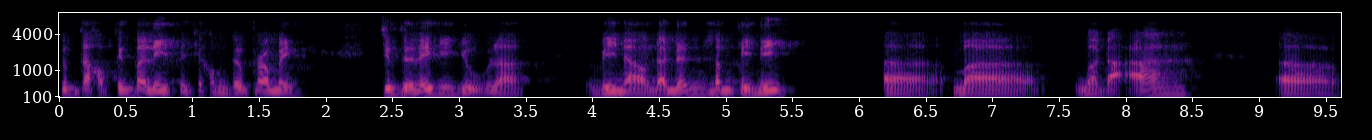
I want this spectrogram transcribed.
chúng ta học tiếng Pali thôi chứ không tiếng Brahmi. Chúng tôi lấy ví dụ là vị nào đã đến Lâm Tỳ Ni uh, mà mà đã uh,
